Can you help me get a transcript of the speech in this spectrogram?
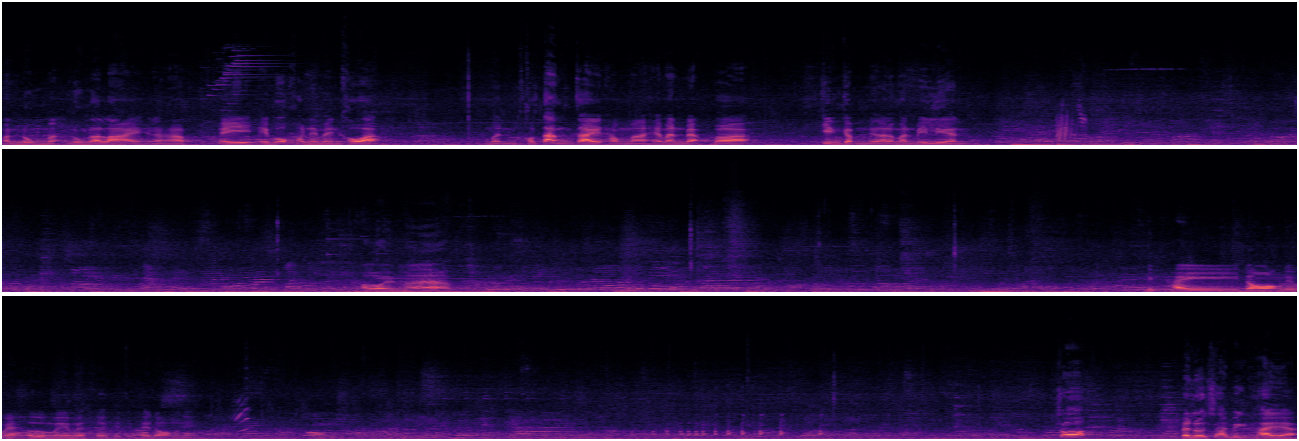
มันนุ่มอะนุ่มละลายนะครับไอไอพวกคอนเนเมนต์เขาอะเหมือนเขาตั้งใจทำมาให้มันแบบว่ากินกับเนื้อแล้วมันไม่เลี่ยน อร่อยมากพริกไทยดองดีไหมเออไม่ไม่เคยเห็นพริกไทยดองนี่ ก็เป็นรสชาติพริกไทยอะ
